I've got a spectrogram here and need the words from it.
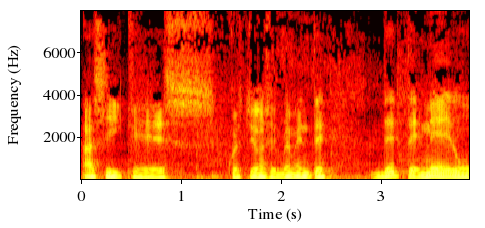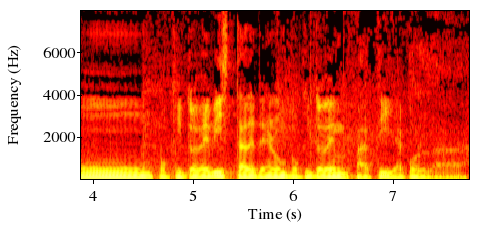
Así que es cuestión simplemente de tener un poquito de vista, de tener un poquito de empatía con la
